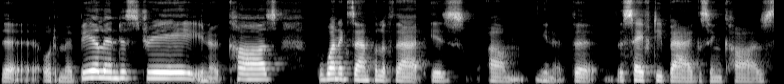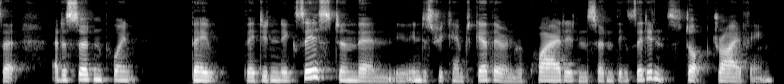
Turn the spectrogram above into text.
the automobile industry, you know, cars. But one example of that is, um, you know, the the safety bags in cars that at a certain point they they didn't exist and then industry came together and required it and certain things. They didn't stop driving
